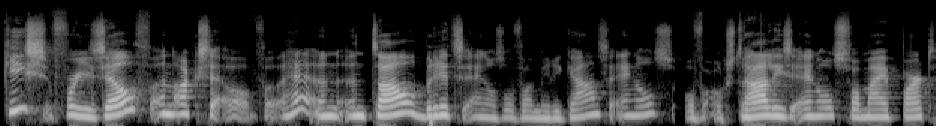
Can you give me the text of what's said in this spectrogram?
kies voor jezelf een, accent, of, hè, een, een taal, Brits-Engels of Amerikaans-Engels, of Australisch-Engels van mijn part.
